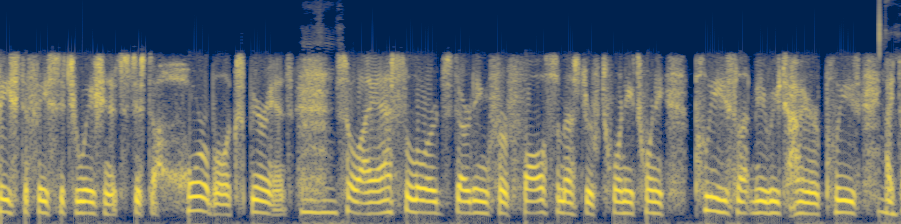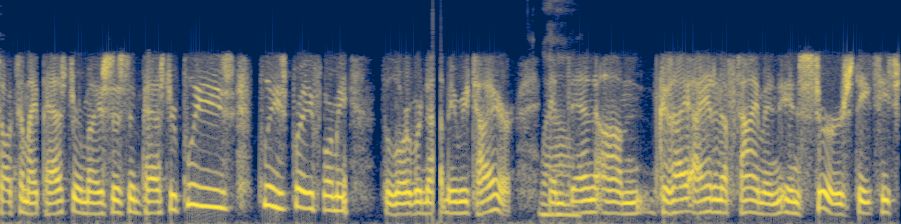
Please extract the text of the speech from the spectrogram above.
face-to-face situation, it's just a horrible experience. So I asked the Lord, starting for fall semester of 2020, please let me retire. Please, I talked to my pastor, my assistant pastor, please, please pray for me the Lord would not let me retire. And then, because I, I had enough time in, in STIR, State Teachers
